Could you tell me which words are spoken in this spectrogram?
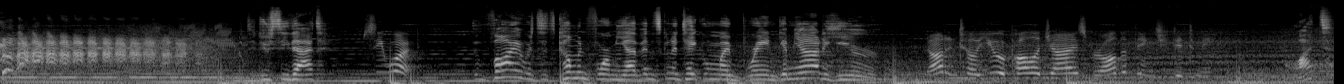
Did you see that? See what? The virus, it's coming for me, Evan. It's gonna take over my brain. Get me out of here. Not until you apologize for all the things you did to me. What?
